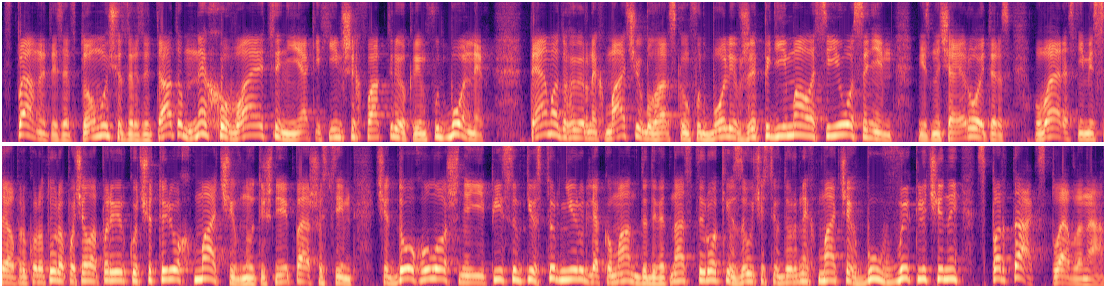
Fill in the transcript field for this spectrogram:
впевнитися в тому, що з результатом не ховається ніяких інших факторів, окрім футболу футбольних. Тема договірних матчів у болгарському футболі вже підіймалася цієї осені, відзначає Reuters. У вересні місцева прокуратура почала перевірку чотирьох матчів внутрішньої першості. Ще до оголошення її підсумків з турніру для команд до 19 років за участю в дурних матчах був виключений Спартак з Плевлена.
